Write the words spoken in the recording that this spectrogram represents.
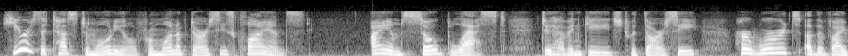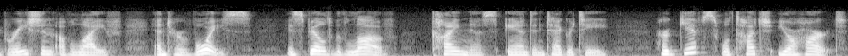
Here is a testimonial from one of Darcy's clients. I am so blessed to have engaged with Darcy. Her words are the vibration of life, and her voice is filled with love, kindness, and integrity. Her gifts will touch your heart.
